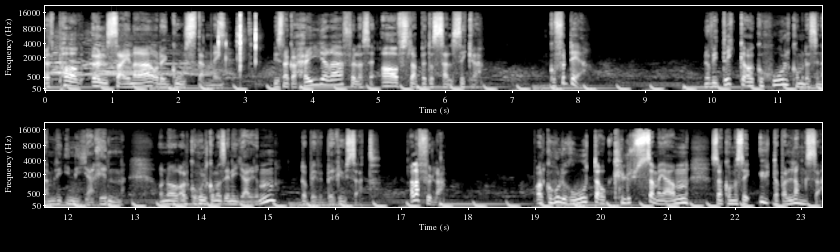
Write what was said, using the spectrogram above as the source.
Et par øl seinere, og det er god stemning. De snakker høyere, føler seg avslappet og selvsikre. Hvorfor det? Når vi drikker alkohol, kommer det seg nemlig inn i hjernen. Og når alkohol kommer seg inn i hjernen, da blir vi beruset. Eller fulle. Alkohol roter og klusser med hjernen, så den kommer seg ut av balanse.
